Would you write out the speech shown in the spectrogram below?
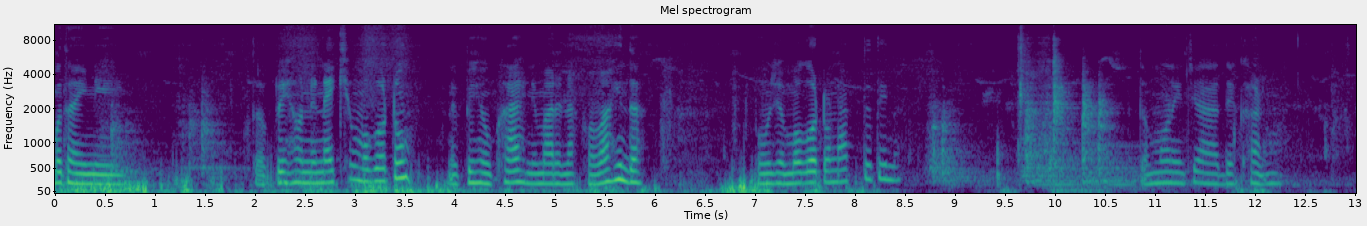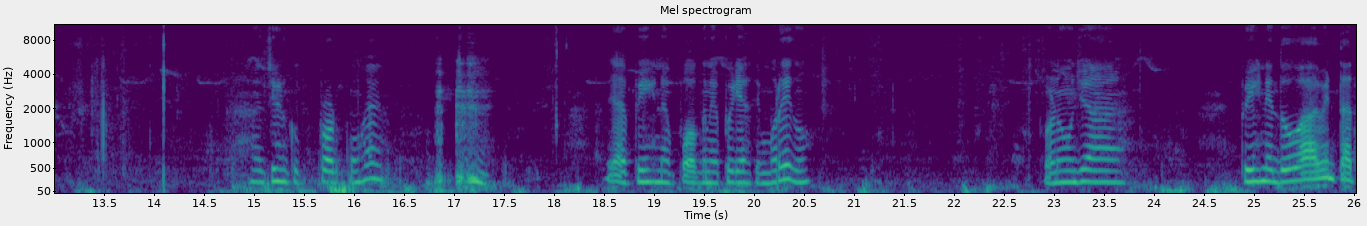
બધાયની. તો પેહોને નાખ્યું મગોટું ને પેહું ખાય ને મારે નાખવા વાહિંદા. હું જે મગોટો નાખતી હતી ને, તો મણી જા દેખાણું. આ ઝીણકું પડકું હે. જ્યાં પીને પગને પડ્યાથી મરી ગયું પણ હું જ્યાં પીને દોવા આવીને તાર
